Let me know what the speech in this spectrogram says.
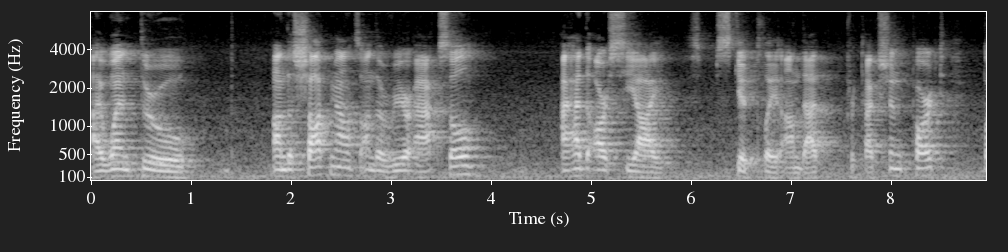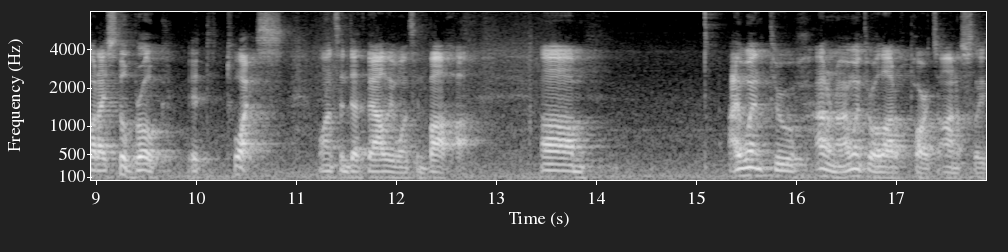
I went through on the shock mounts on the rear axle. I had the RCI skid plate on that protection part, but I still broke it twice. Once in Death Valley, once in Baja. Um, I went through, I don't know, I went through a lot of parts, honestly.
